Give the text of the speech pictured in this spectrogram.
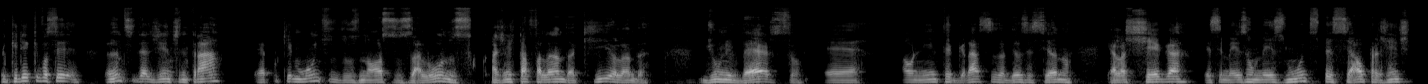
eu queria que você, antes da gente entrar, é porque muitos dos nossos alunos, a gente está falando aqui, Yolanda, de um universo, é, a Uninter, graças a Deus, esse ano, ela chega, esse mês é um mês muito especial para a gente,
